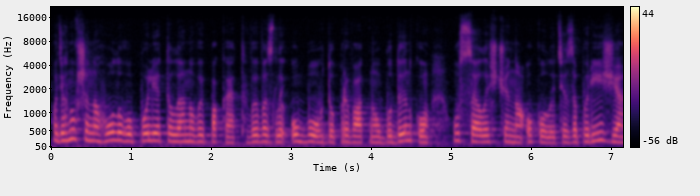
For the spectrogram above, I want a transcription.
Одягнувши на голову поліетиленовий пакет, вивезли обох до приватного будинку у селищі на околиці Запоріжжя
